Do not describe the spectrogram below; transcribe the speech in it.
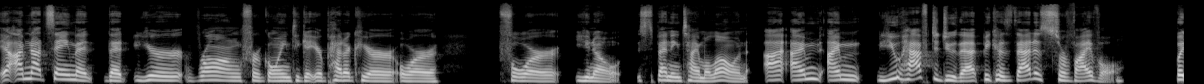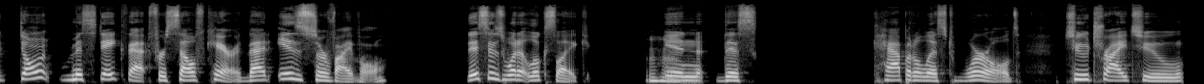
I'm not saying that, that you're wrong for going to get your pedicure or, for you know spending time alone I, i'm i'm you have to do that because that is survival but don't mistake that for self-care that is survival this is what it looks like mm-hmm. in this capitalist world to try to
